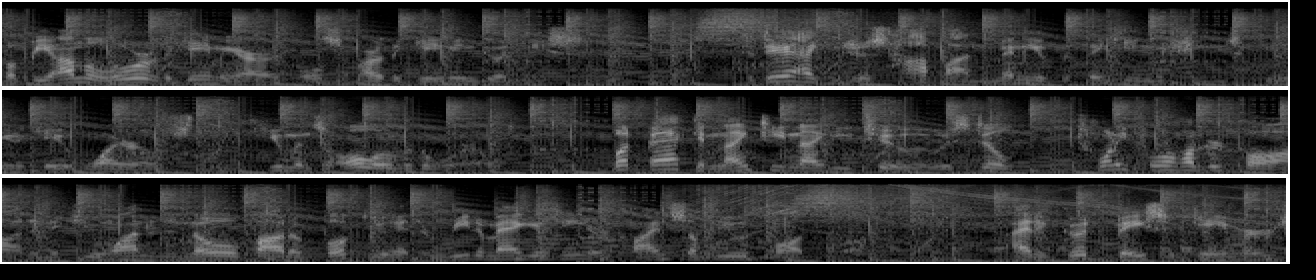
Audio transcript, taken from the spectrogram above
But beyond the lore of the gaming articles are the gaming goodies. Today I can just hop on many of the thinking machines and communicate wirelessly with humans all over the world. But back in 1992, it was still 2400 baud, and if you wanted to know about a book, you had to read a magazine or find somebody who bought the book. I had a good base of gamers,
